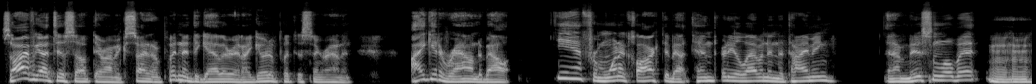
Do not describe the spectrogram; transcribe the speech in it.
So I've got this up there. I'm excited. I'm putting it together, and I go to put this thing around, and I get around about yeah from one o'clock to about 10, 30, 11 in the timing, and I'm missing a little bit. hmm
